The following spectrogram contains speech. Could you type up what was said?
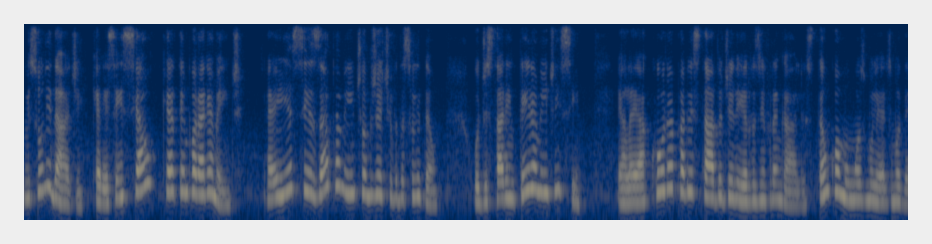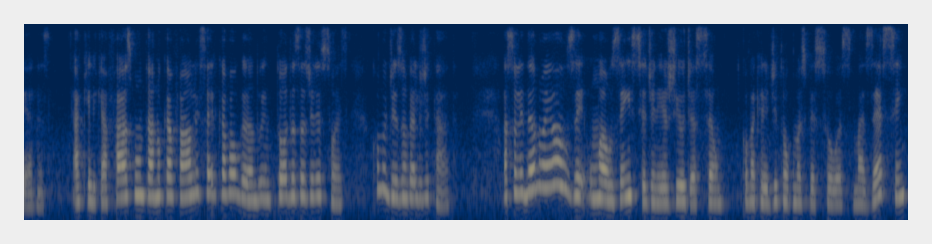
em sua unidade, quer essencial, quer temporariamente. É esse exatamente o objetivo da solidão, o de estar inteiramente em si. Ela é a cura para o estado de nervos em frangalhos, tão comum às mulheres modernas. Aquele que a faz montar no cavalo e sair cavalgando em todas as direções, como diz um velho ditado. A solidão não é uma ausência de energia ou de ação, como acreditam algumas pessoas, mas é sim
